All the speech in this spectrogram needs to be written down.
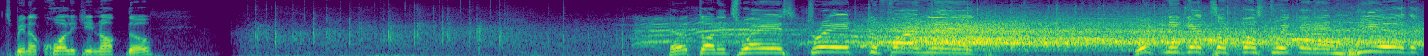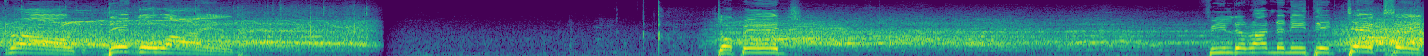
It's been a quality knock, though. Helped on its way straight to fine leg. Whitney gets a first wicket, and here the crowd, they go wild. Top edge. Fielder underneath it, takes it.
